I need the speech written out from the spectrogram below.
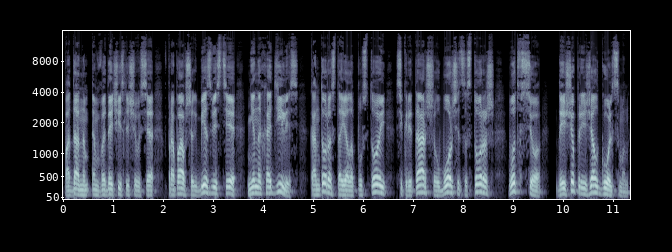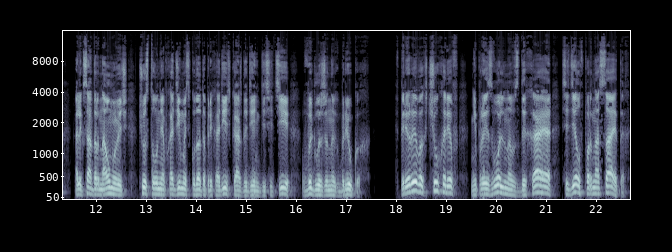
по данным МВД, числящегося в пропавших без вести, не находились. Контора стояла пустой, секретарша, уборщица, сторож, вот все. Да еще приезжал Гольцман – Александр Наумович чувствовал необходимость куда-то приходить каждый день к десяти в выглаженных брюках. В перерывах Чухарев, непроизвольно вздыхая, сидел в порносайтах,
